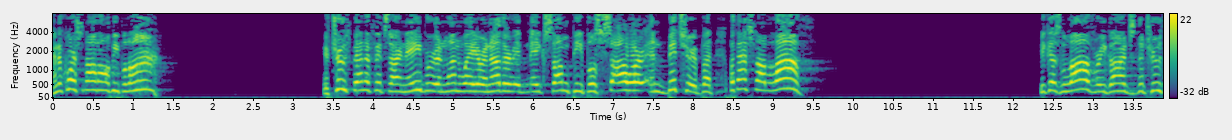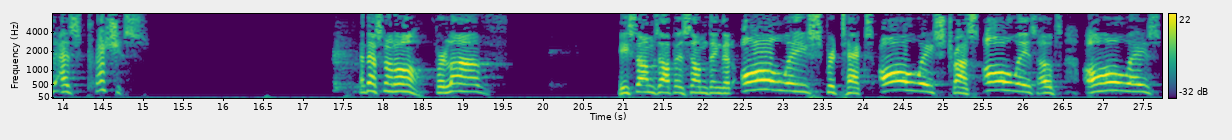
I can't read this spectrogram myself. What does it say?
And of course, not all people are. If truth benefits our neighbor in one way or another, it makes some people sour and bitter, but, but that's not love. Because love regards the truth as precious. And that's not all. For love, he sums up as something that always protects, always trusts, always hopes, always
